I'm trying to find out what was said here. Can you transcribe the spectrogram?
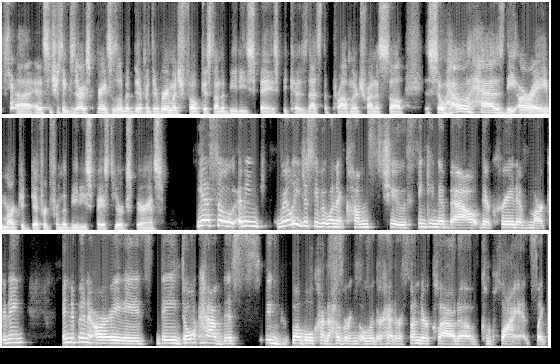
Sure. Uh, and it's interesting because their experience is a little bit different. They're very much focused on the BD space because that's the problem they're trying to solve. So, how has the RIA market differed from the BD space to your experience? Yeah, so I mean, really, just even when it comes to thinking about their creative marketing, independent RIAs, they don't have this big bubble kind of hovering over their head or thundercloud of compliance. Like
